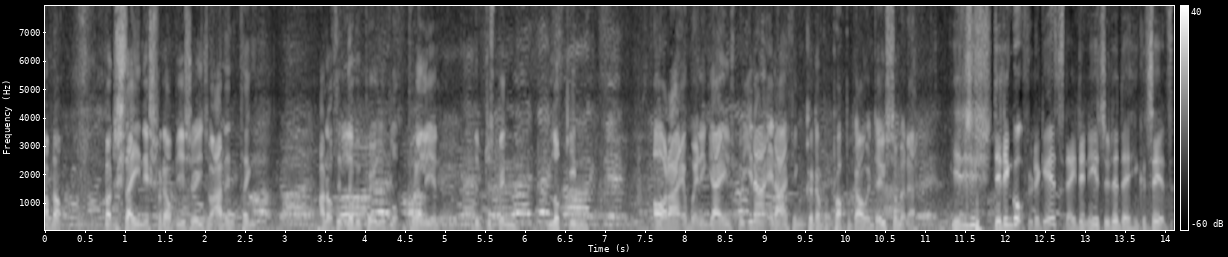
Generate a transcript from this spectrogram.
I'm not. I'm not just saying this for the obvious reason. But I didn't think. I don't think Liverpool have looked brilliant. They've just been looking all right and winning games. But United, I think, could have a proper go and do something there. You just they didn't go through the gears today. Didn't need to, did they? You could see it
